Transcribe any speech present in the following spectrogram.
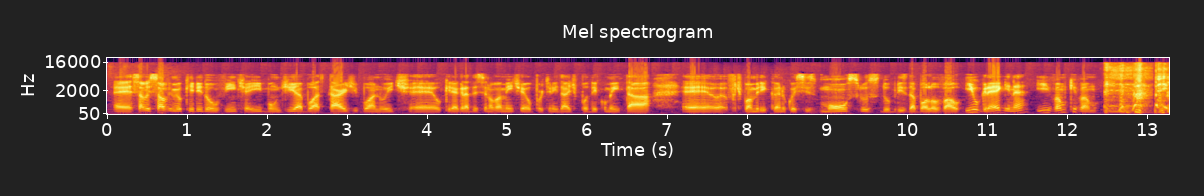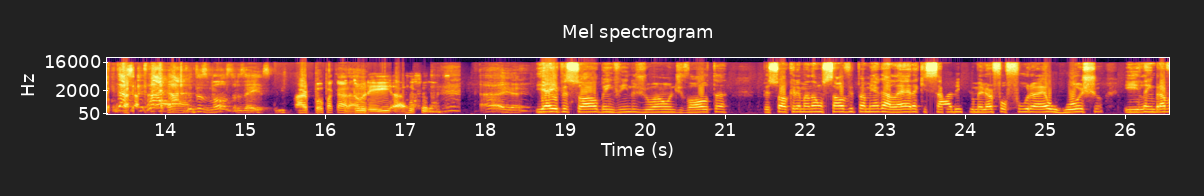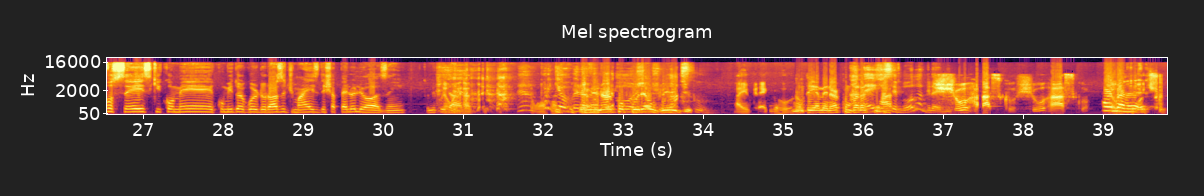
É, salve, salve, meu querido ouvinte aí. Bom dia, boa tarde, boa noite. É, eu queria agradecer novamente a oportunidade de poder comentar é, futebol americano com esses monstros do Bris da Bola Oval e o Greg, né? E vamos que vamos. Ele tá separado dos monstros, é isso? Arpou pra caralho. Adorei a referência. Ai, ai. E aí, pessoal, bem-vindo, João, de volta. Pessoal, queria mandar um salve pra minha galera que sabe que o melhor fofura é o roxo. E lembrar vocês que comer comida gordurosa demais deixa a pele oleosa, hein? Tome Não cuidado. erra. Por que o melhor, A melhor fofura é o roxo? verde. Aí o Greg errou. Não tem a menor Anéis comparação. de cebola, Greg? Churrasco, churrasco. Ô, É o mano.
